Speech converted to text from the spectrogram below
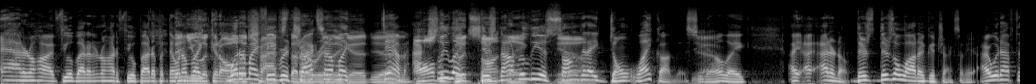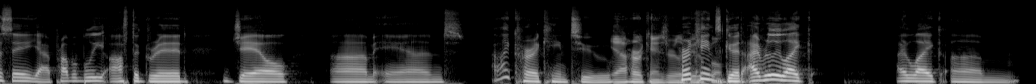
eh, I don't know how I feel about it. I don't know how to feel about it. But then, Then when I'm you like, at all what the are my tracks favorite that are tracks? and I'm really like, good, yeah. damn, All the actually, good like, there's not like, really a song yeah. that I don't like on this. You Yeah. know, like I, I I don't know. There's there's a lot of good tracks on here. I would have to say, yeah, probably Off the Grid, Jail, um, and I like Hurricane too. Yeah, Hurricane's really Hurricane's beautiful. good. I really like I like um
